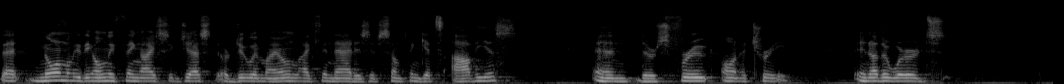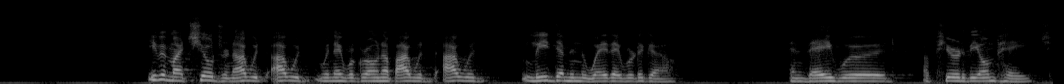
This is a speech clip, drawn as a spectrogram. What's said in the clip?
that normally the only thing I suggest or do in my own life in that is if something gets obvious and there's fruit on a tree. In other words, even my children, I would, I would, when they were growing up, I would, I would lead them in the way they were to go, and they would appear to be on page,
